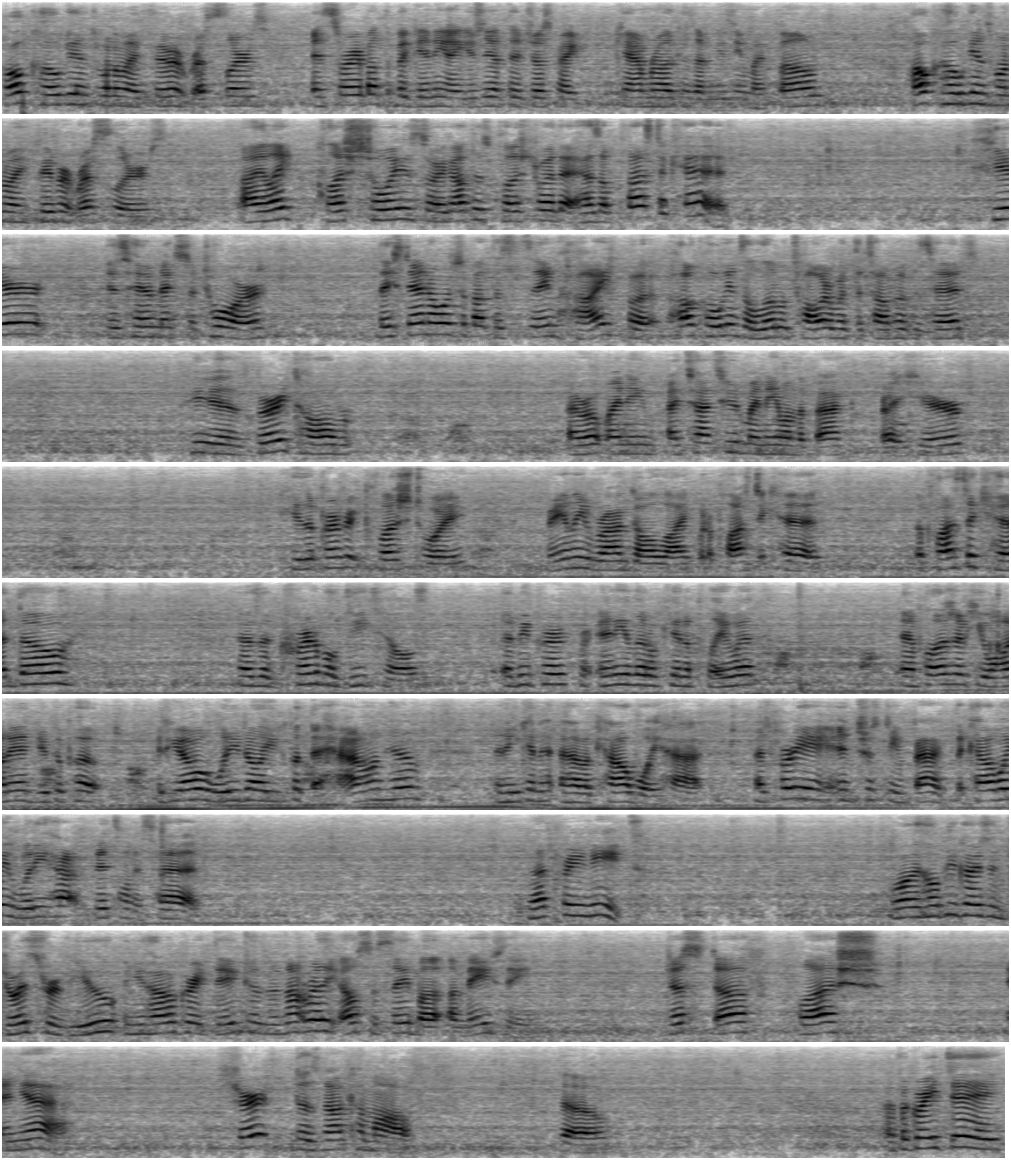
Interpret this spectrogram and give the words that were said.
Hulk Hogan is one of my favorite wrestlers. And sorry about the beginning, I usually have to adjust my camera because I'm using my phone. Hulk Hogan is one of my favorite wrestlers. I like plush toys, so I got this plush toy that has a plastic head. Here is him next to Thor. They stand almost about the same height, but Hulk Hogan's a little taller with the top of his head. He is very tall. I wrote my name, I tattooed my name on the back right here. He's a perfect plush toy, mainly ragdoll-like with a plastic head. The plastic head, though, has incredible details. It'd be perfect for any little kid to play with. And plus, if you wanted, you could put, if you have a Woody doll, you could put the hat on him, and he can have a cowboy hat. That's pretty interesting fact. The cowboy Woody hat fits on his head. That's pretty neat. Well, I hope you guys enjoyed this review, and you have a great day, because there's not really else to say but amazing. Just stuff, plush, and yeah. Shirt does not come off, though. Have a great day.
